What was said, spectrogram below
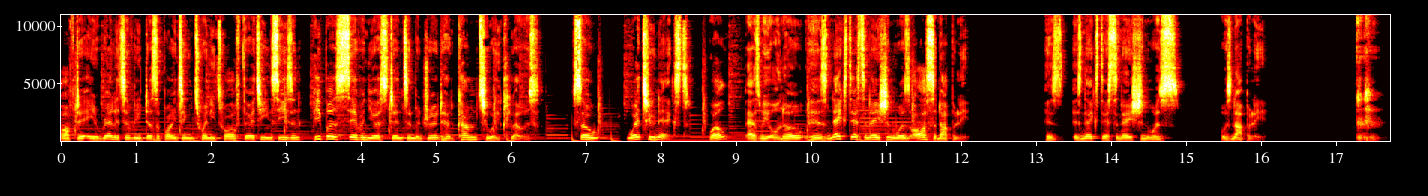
After a relatively disappointing 2012-13 season, Pipa's seven-year stint in Madrid had come to a close. So, where to next? Well, as we all know, his next destination was also Napoli. His, his next destination was, was Napoli.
